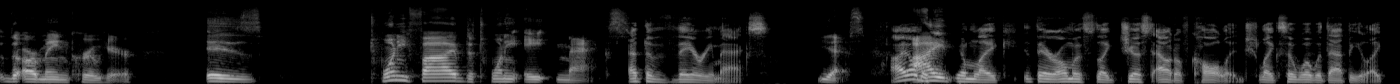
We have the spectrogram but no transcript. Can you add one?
the, our main crew here is 25 to 28 max. At the very max. Yes. I almost I, feel like they're almost like just out of college. Like, so what would that be like?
